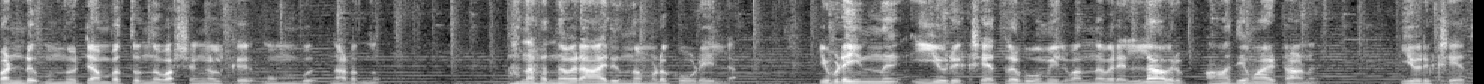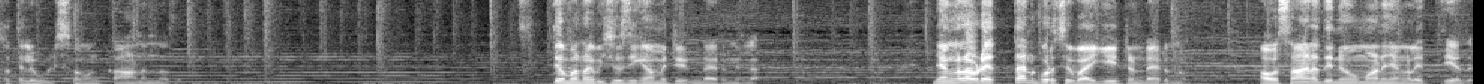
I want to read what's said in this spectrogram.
പണ്ട് മുന്നൂറ്റമ്പത്തൊന്ന് വർഷങ്ങൾക്ക് മുമ്പ് നടന്നു. ആ നടന്നവരാരും നമ്മുടെ കൂടെയില്ല. ഇവിടെ ഇന്ന് ഈ ഒരു ക്ഷേത്രഭൂമിയിൽ വന്നവരെല്ലാവരും ആദ്യമായിട്ടാണ് ഈ ഒരു ക്ഷേത്രത്തിലെ ഉത്സവം കാണുന്നത്. സത്യം പറഞ്ഞാൽ വിശ്വസിക്കാൻ പറ്റിയിട്ടുണ്ടായിരുന്നില്ല. ഞങ്ങൾ അവിടെ എത്താൻ കുറച്ച് വൈകിയിട്ടുണ്ടായിരുന്നു. അവസാന ദിനവുമാണ് ഞങ്ങൾ എത്തിയത്.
